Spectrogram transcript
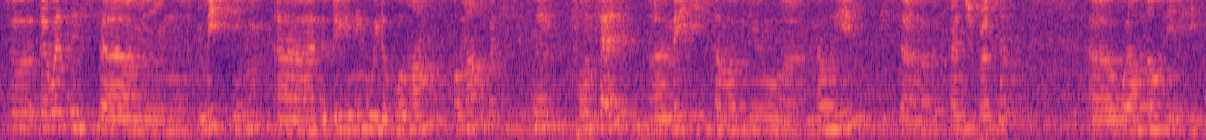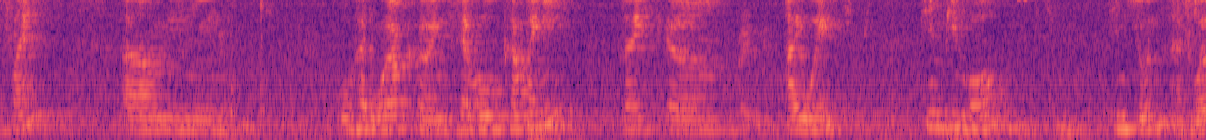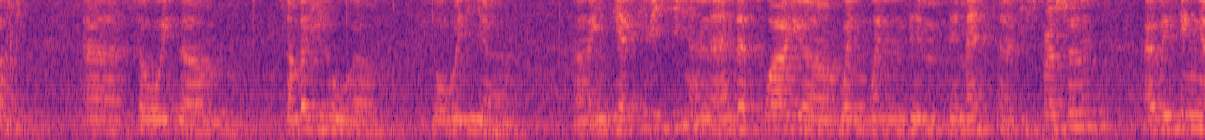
So there was this um, meeting uh, at the beginning with Romain. Romain, what is his name? Fontaine. Uh, maybe some of you uh, know him. He's a French person, uh, well known in, in France, um, who had worked uh, in several companies like uh, Heighway, Team Pinball, Team Soon as well. Uh, so he's um, somebody who um, is already uh, uh, in the activity, and, and that's why uh, when, when they, they met uh, this person, everything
